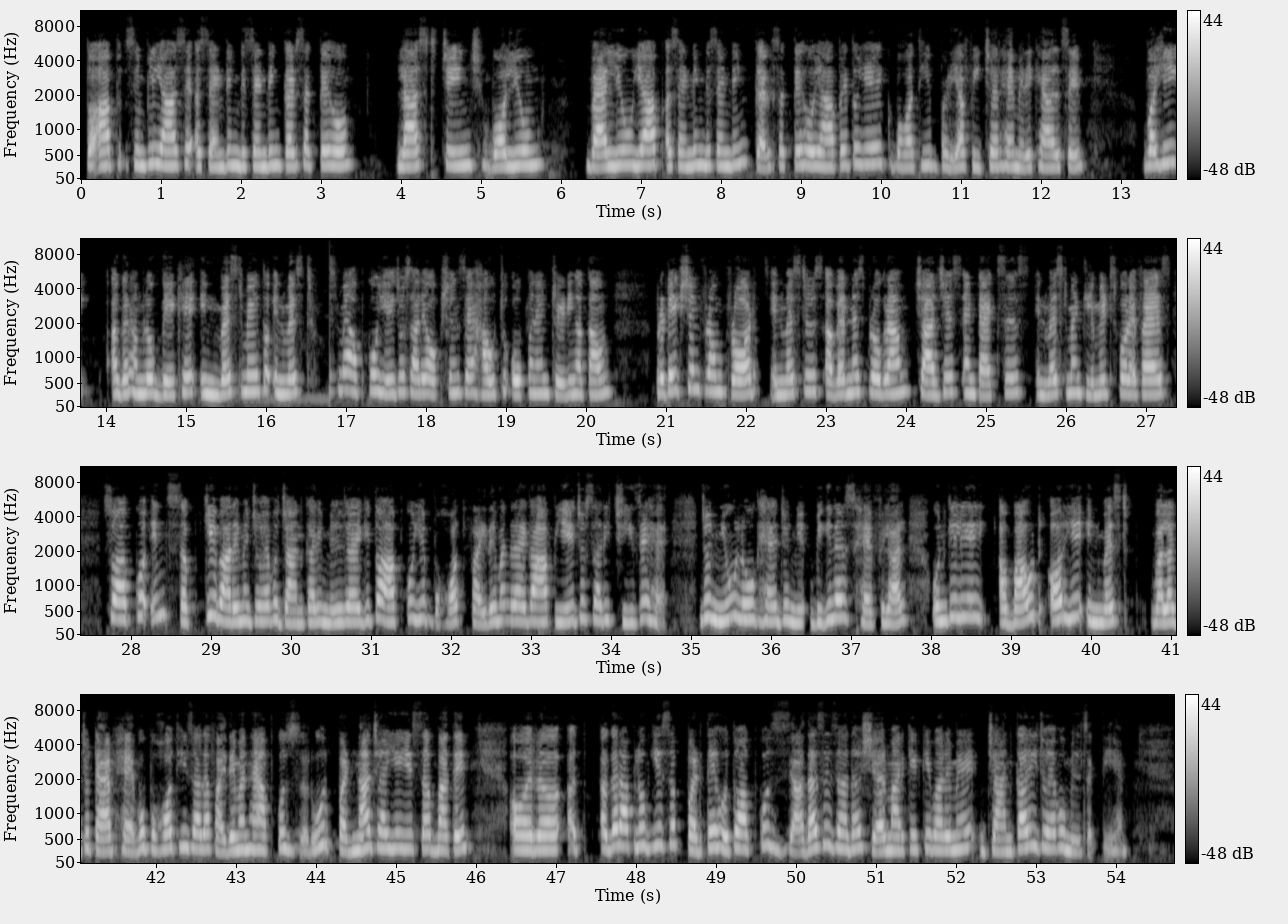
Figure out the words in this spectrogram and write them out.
तो आप सिंपली यहाँ से असेंडिंग डिसेंडिंग कर सकते हो। लास्ट चेंज वॉल्यूम वैल्यू या आप असेंडिंग डिसेंडिंग कर सकते हो यहाँ पे। तो ये एक बहुत ही बढ़िया फीचर है मेरे ख्याल से। वही अगर हम लोग देखें इन्वेस्ट में तो इन्वेस्ट इसमें आपको ये जो सारे ऑप्शन है how to open and trading account protection from fraud investors awareness programme charges and taxes investment limits for F so आपको इन सब के बारे में जो है वो जानकारी मिल जाएगी तो आपको ये बहुत फ़ायदेमंद रहेगा। आप ये जो सारी चीज़ें हैं, जो न्यू लोग हैं, जो बिगिनर्स है फ़िलहाल, उनके लिए अबाउट और ये इन्वेस्ट वाला जो टैब है, वो बहुत ही ज़्यादा फ़ायदेमंद है। आपको ज़रूर पढ़ना चाहिए ये सब बातें। और अगर आप लोग ये सब पढ़ते हो तो आपको ज़्यादा से ज़्यादा शेयर मार्केट के बारे में जानकारी जो है वो मिल सकती है।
